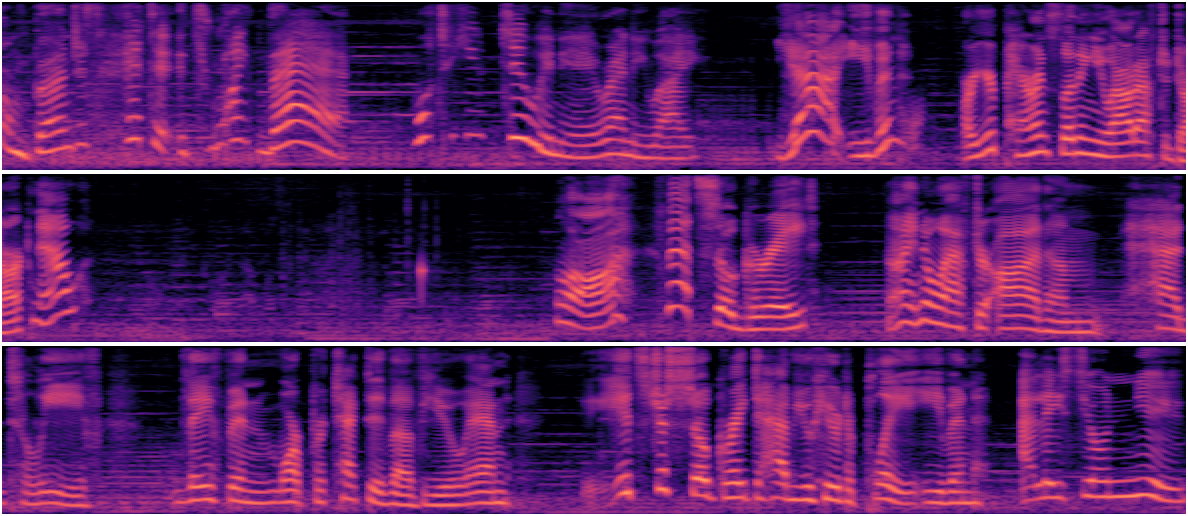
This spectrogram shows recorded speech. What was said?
On, Burn, just hit it. It's right there. What are you doing here anyway? Yeah, even. Are your parents letting you out after dark now? Aw, that's so great. I know after Autumn had to leave, they've been more protective of you, and it's just so great to have you here to play, even. At least you're new.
